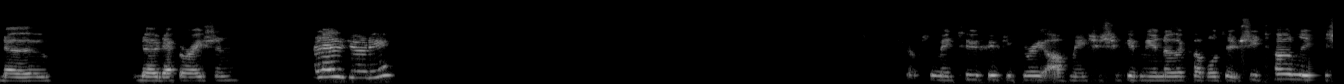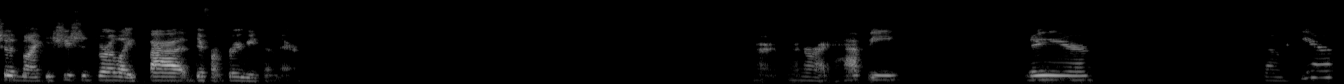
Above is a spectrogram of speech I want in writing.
no, no decoration. Hello, Judy. She actually made two fifty three off me. She should give me another couple too. She totally should, Mikey. She should throw like five different freebies in there. All right, we're gonna write Happy New Year down here.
